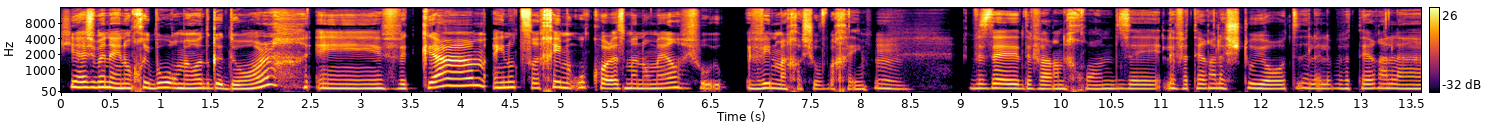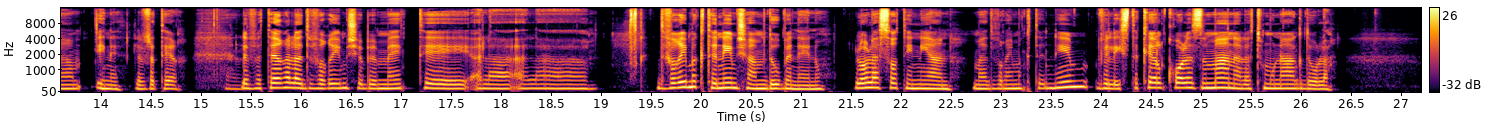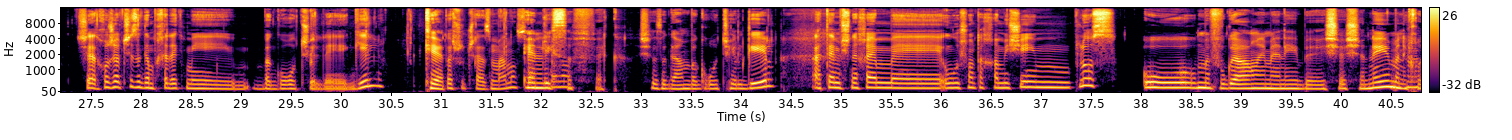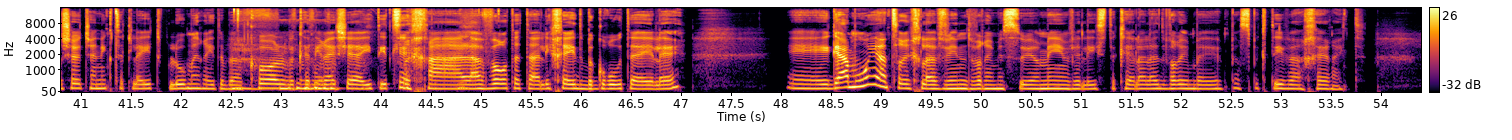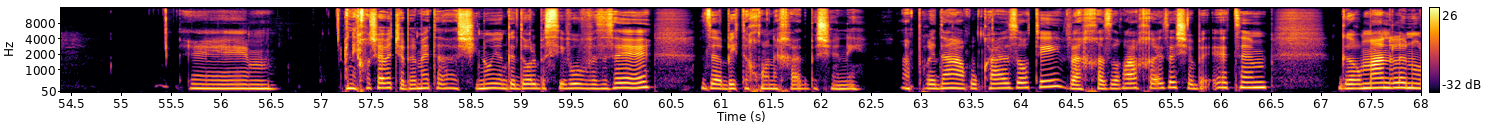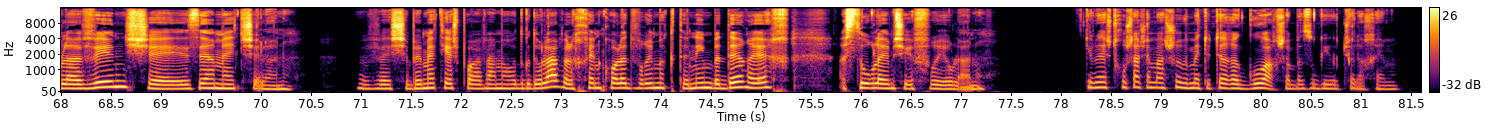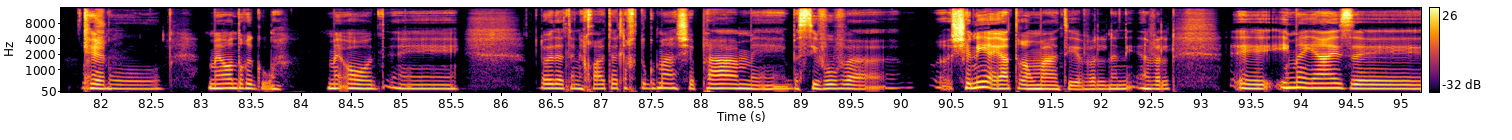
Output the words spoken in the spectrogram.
יש בינינו חיבור מאוד גדול, אה, וגם היינו צריכים, הוא כל הזמן אומר שהוא הבין מה חשוב בחיים. Mm. וזה דבר נכון, זה לוותר על השטויות, זה לוותר על ה... הנה, לוותר. כן. לוותר על הדברים שבאמת, אה, על, ה... על הדברים הקטנים שעמדו בינינו. לא לעשות עניין מהדברים הקטנים ולהסתכל כל הזמן על התמונה הגדולה. שאת חושבת שזה גם חלק מבגרות של אה, גיל? כן. פשוט שהזמן עושה אין לי שלו? ספק שזה גם בגרות של גיל. אתם שניכם, אה, הוא שנות החמישים פלוס? הוא מבוגר ממני בשש שנים, אני חושבת שאני קצת להיט בלומרית בהכל, וכנראה שהייתי כן. צריכה לעבור את התהליכי התבגרות האלה. אה, גם הוא היה צריך להבין דברים מסוימים ולהסתכל על הדברים בפרספקטיבה אחרת. אמ, אני חושבת שבאמת השינוי הגדול בסיבוב הזה, זה הביטחון אחד בשני. הפרידה הארוכה הזאתי והחזרה אחרי זה שבעצם גרמה לנו להבין שזה המת שלנו. ושבאמת יש פה אהבה מאוד גדולה ולכן כל הדברים הקטנים בדרך אסור להם שיפריעו לנו. כאילו יש תחושה שמשהו באמת יותר רגוע עכשיו בזוגיות שלכם. כן, משהו... מאוד רגוע, מאוד. אה, לא יודעת, אני יכולה לתת לך דוגמה שפעם אה, בסיבוב השני היה טראומטי, אבל, אבל אה, אם היה איזה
